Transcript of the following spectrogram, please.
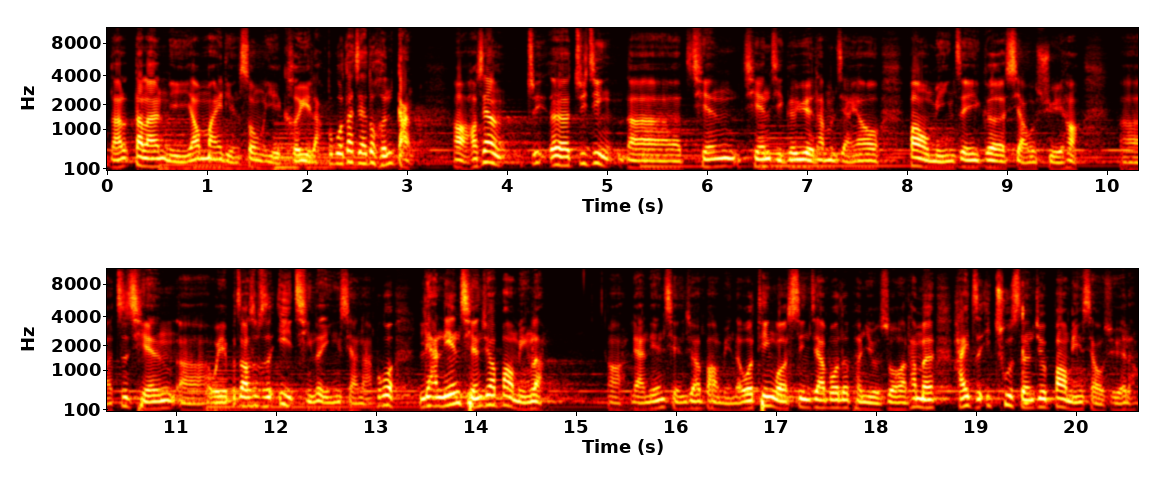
当当然你要慢一点送也可以啦。不过大家都很赶啊，好像最呃最近呃前前几个月他们讲要报名这一个小学哈，啊之前啊我也不知道是不是疫情的影响啊，不过两年前就要报名了，啊两年前就要报名了。我听我新加坡的朋友说，他们孩子一出生就报名小学了。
